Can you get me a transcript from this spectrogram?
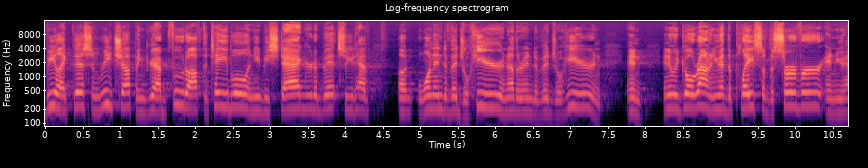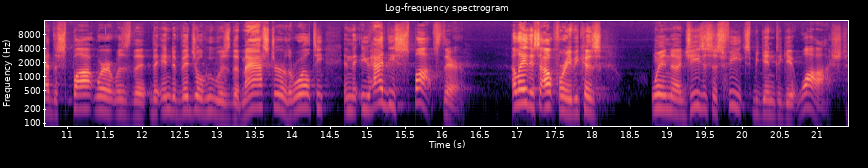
be like this and reach up and grab food off the table and you'd be staggered a bit. So you'd have a, one individual here another individual here and and and it would go around and you had the place of the server and you had the spot where it was the, the individual who was the master or the royalty and the, you had these spots there. I lay this out for you because when uh, jesus' feet begin to get washed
